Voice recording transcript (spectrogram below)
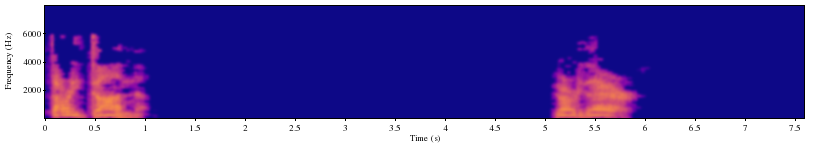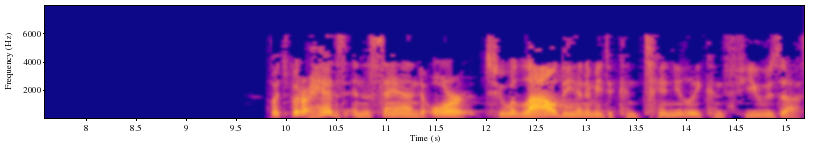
It's already done. You're already there. But to put our heads in the sand or to allow the enemy to continually confuse us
